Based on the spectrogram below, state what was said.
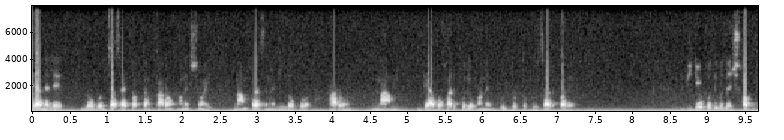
চ্যানেলে লোগো যাচাই করতাম কারণ অনেক সময় নাম করা চ্যানেলের লোগো আরও নাম ব্যবহার করে অনেক ভুল তথ্য প্রচার করে। ভিডিও প্রতিবেদন শব্দ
